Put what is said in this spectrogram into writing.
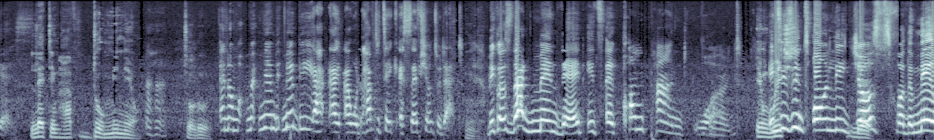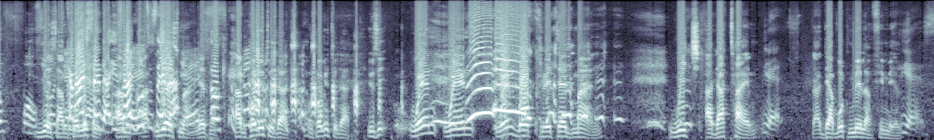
yes. Let him have dominion Uh-huh. to rule." And um, maybe, maybe I, I, I would have to take exception to that. Hmm. Because that men dead, it's a compound word. In It which not only just for the male form. Yes, I'm Can coming I to- say that? Is I'm- that good to say yes, that? ma'am. Yes. Yes. Okay. I'm coming to that. I'm coming to that. You see, when when when God created man, which at that time Yes. uh, they are both male and female. Yes.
